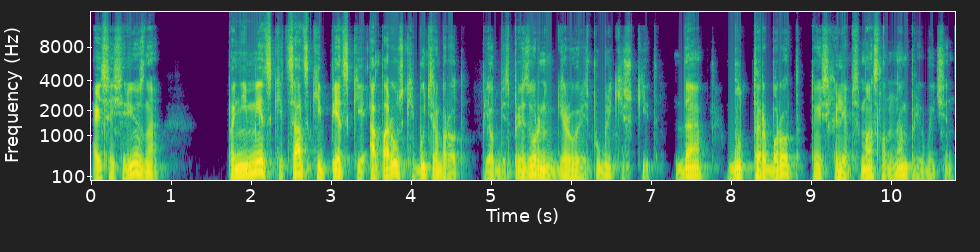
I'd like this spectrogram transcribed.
А если серьезно, по-немецки цацкий пецкий, а по-русски бутерброд, пел беспризорник герой республики Шкит. Да, бутерброд, то есть хлеб с маслом, нам привычен,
